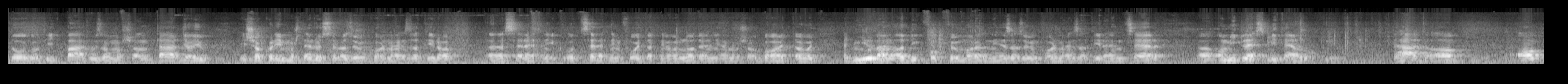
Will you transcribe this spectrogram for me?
dolgot így párhuzamosan tárgyaljuk és akkor én most először az önkormányzatira szeretnék, ott szeretném folytatni, ahol Ladány János abba hagyta, hogy hát nyilván addig fog fönnmaradni ez az önkormányzati rendszer, amíg lesz mit ellopni. Tehát a, a,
